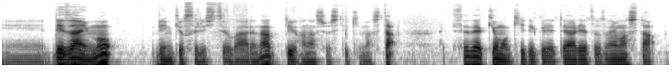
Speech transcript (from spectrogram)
えー、デザインも勉強する必要があるなっていう話をしてきました。それでは今日も聞いてくれてありがとうございました。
